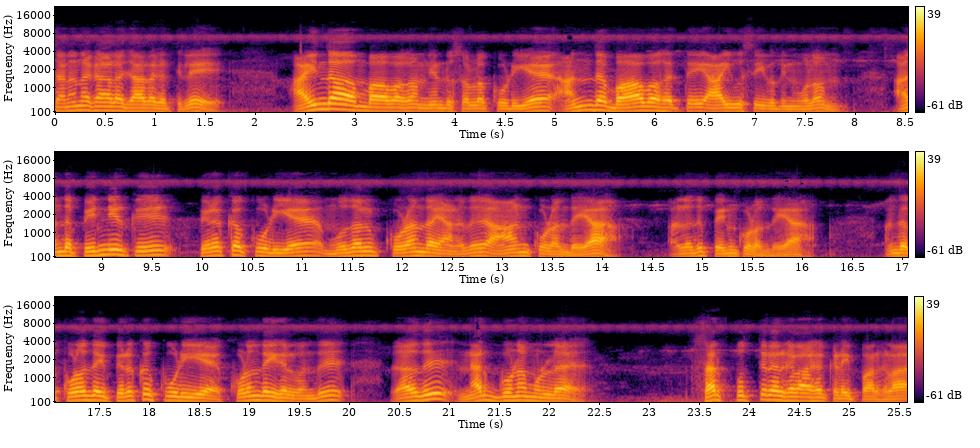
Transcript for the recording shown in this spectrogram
சனனகால ஜாதகத்திலே ஐந்தாம் பாவகம் என்று சொல்லக்கூடிய அந்த பாவகத்தை ஆய்வு செய்வதன் மூலம் அந்த பெண்ணிற்கு பிறக்கக்கூடிய முதல் குழந்தையானது ஆண் குழந்தையா அல்லது பெண் குழந்தையா? அந்த குழந்தை பிறக்கக்கூடிய குழந்தைகள் வந்து அதாவது நற்குணமுள்ள சற்புத்திரர்களாக கிடைப்பார்களா?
